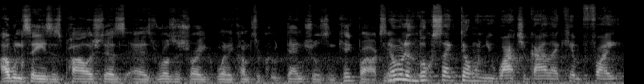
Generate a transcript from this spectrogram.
I wouldn't say he's as polished as as Rozenstruik when it comes to credentials and kickboxing. You know what it looks like though when you watch a guy like him fight,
